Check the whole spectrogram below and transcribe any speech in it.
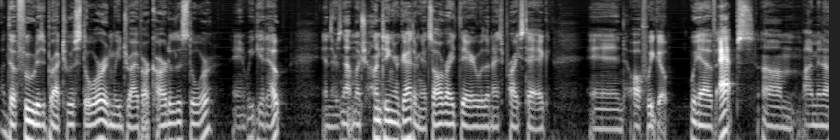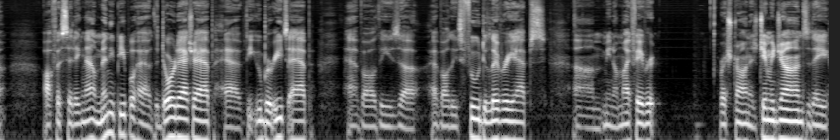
The food is brought to a store, and we drive our car to the store, and we get out and there's not much hunting or gathering. It's all right there with a nice price tag, and off we go. We have apps. Um, I'm in a office sitting now. Many people have the DoorDash app, have the Uber Eats app, have all these uh, have all these food delivery apps. Um, you know, my favorite restaurant is Jimmy John's. They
